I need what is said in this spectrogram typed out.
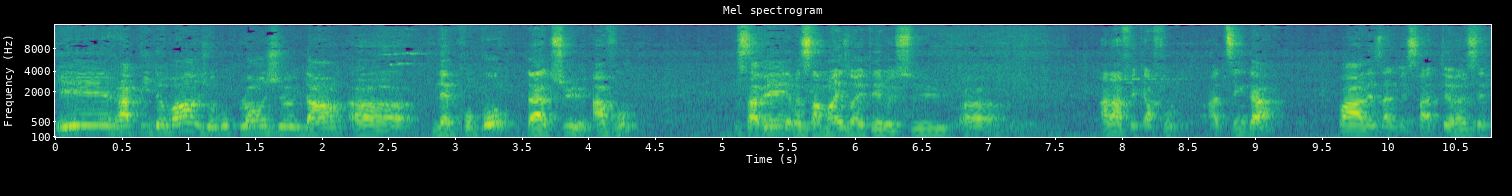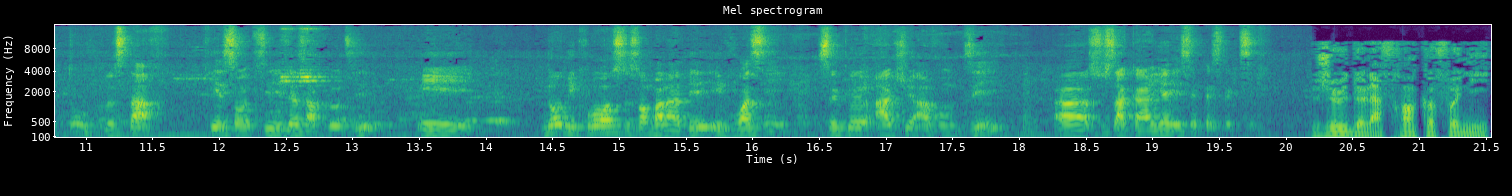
Et rapidement, je vous plonge dans euh, les propos d'Arthur à vous. Vous savez, récemment, ils ont été reçus euh, à l'Africa Foot, à Tinga, par les administrateurs. C'est tout le staff qui est sorti les applaudit. Et nos micros se sont baladés et voici ce que Arthur Avon dit euh, sur sa carrière et ses perspectives. Jeu de la francophonie.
